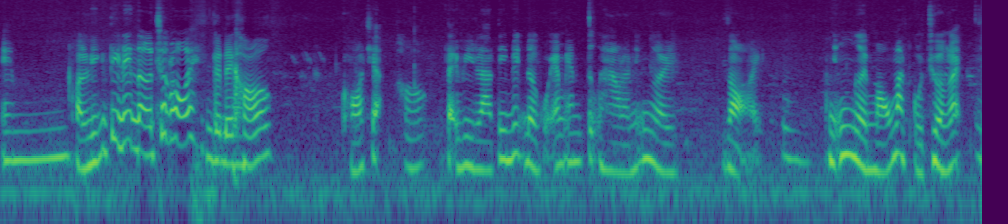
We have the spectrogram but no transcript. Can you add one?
em quản lý team leader trước thôi. Cái đấy khó không? Khó chị ạ. Khó. Tại vì là team leader của em em tự hào là những người giỏi ừ. những người máu mặt của trường ấy. Ừ.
